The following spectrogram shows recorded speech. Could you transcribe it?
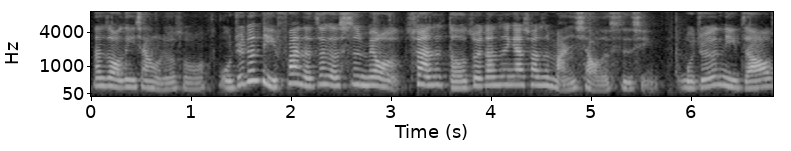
那这种蔺相如就说，我觉得你犯的这个事没有，虽然是得罪，但是应该算是蛮小的事情。我觉得你只要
